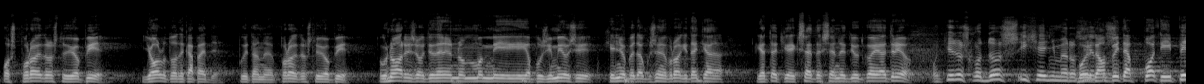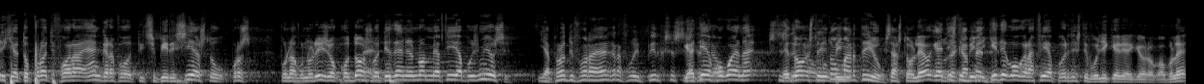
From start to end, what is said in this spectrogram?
ως πρόεδρος του ΙΟΠΗ, για όλο το 2015, που ήταν πρόεδρος του ΙΟΠΗ, γνώριζε ότι δεν είναι νομιμή η αποζημίωση 1.500 ευρώ για τέτοια, για τέτοια εξέταση σε ένα ιδιωτικό ιατρείο. Ο κ. Κοντός είχε ενημερωθεί. Μπορείτε να από μου τους- πείτε πότε υπήρχε το πρώτη φορά έγγραφο της υπηρεσίας του προς, που να γνωρίζει ο Κοντός ότι δεν είναι νόμιμη αυτή η αποζημίωση; Για πρώτη φορά έγγραφο υπήρξε στις Γιατί 18 έχω εγώ ένα. στις Εδώ 18 στην ποινική- Μαρτίου. Σας το λέω του γιατί στην 15. ποινική δικογραφία που ήρθε στη Βουλή, κυρία Γεωργόπουλε,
